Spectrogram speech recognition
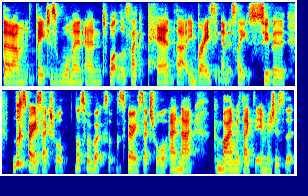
that um features a woman and what looks like a panther embracing, and it's like super looks very sexual. Lots of her works looks very sexual, and that combined with like the images that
